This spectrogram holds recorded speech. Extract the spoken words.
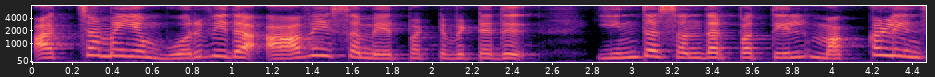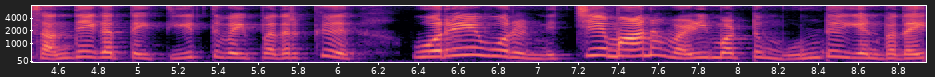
அச்சமயம் ஒருவித ஆவேசம் ஏற்பட்டுவிட்டது. இந்த சந்தர்ப்பத்தில் மக்களின் சந்தேகத்தை தீர்த்து வைப்பதற்கு ஒரே ஒரு நிச்சயமான வழி மட்டும் உண்டு என்பதை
